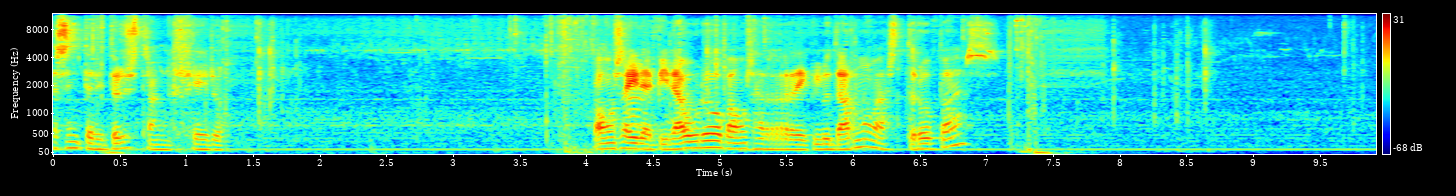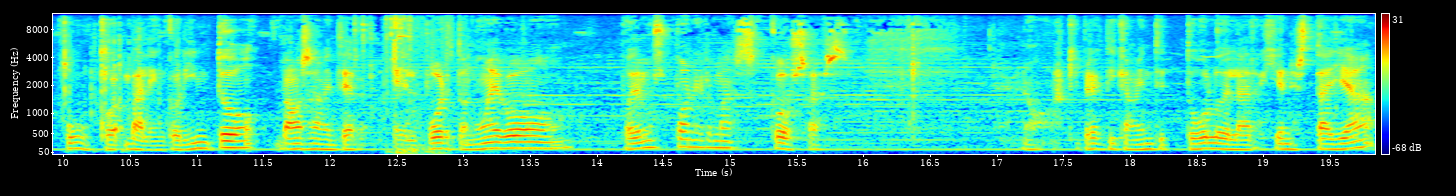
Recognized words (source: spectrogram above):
Estás en territorio extranjero. Vamos a ir a Epidauro, vamos a reclutar nuevas tropas. Uh, vale, en Corinto vamos a meter el puerto nuevo. Podemos poner más cosas. No, aquí prácticamente todo lo de la región está ya.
